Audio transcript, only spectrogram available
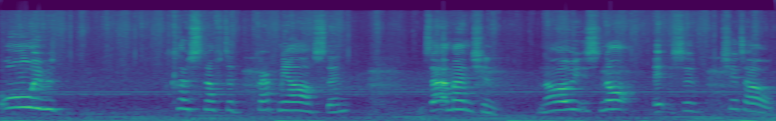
Oh, he was close enough to grab me ass then. Is that a mansion? No, it's not. It's a shithole.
